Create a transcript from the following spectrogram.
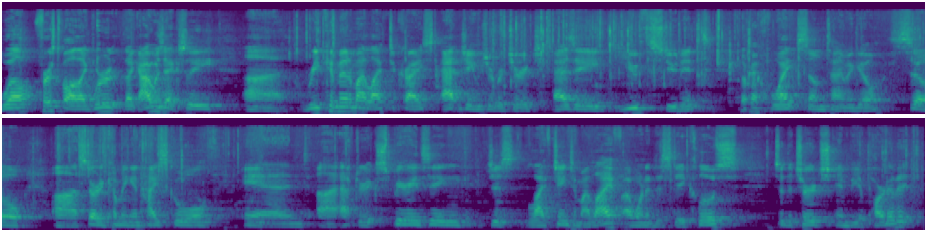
well, first of all, like we're like I was actually uh, recommitted my life to Christ at James River Church as a youth student. Okay. Quite some time ago. So uh, started coming in high school, and uh, after experiencing just life change in my life, I wanted to stay close to the church and be a part of it.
